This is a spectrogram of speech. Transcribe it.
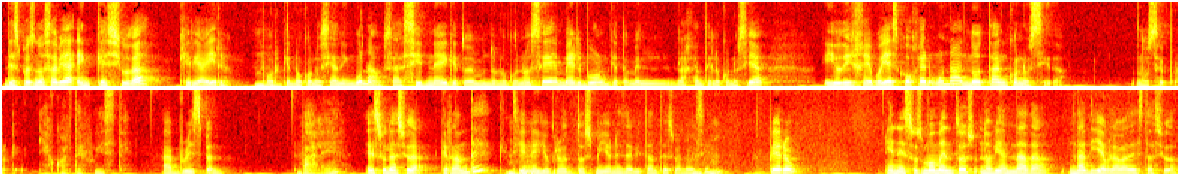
Después no sabía en qué ciudad quería ir, porque no conocía ninguna. O sea, Sydney, que todo el mundo lo conoce, Melbourne, que también la gente lo conocía. Y yo dije, voy a escoger una no tan conocida. No sé por qué. ¿Y a cuál te fuiste? A Brisbane. Vale. Es una ciudad grande, que tiene yo creo dos millones de habitantes o algo así. Pero en esos momentos no había nada, nadie hablaba de esta ciudad.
